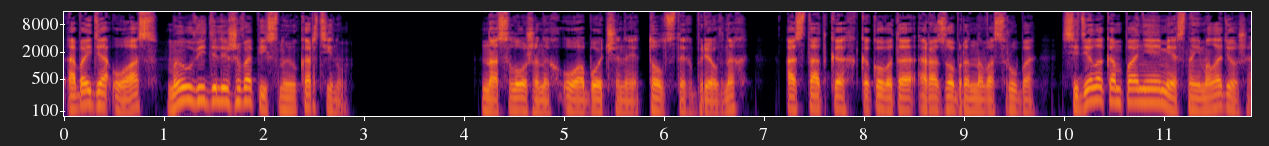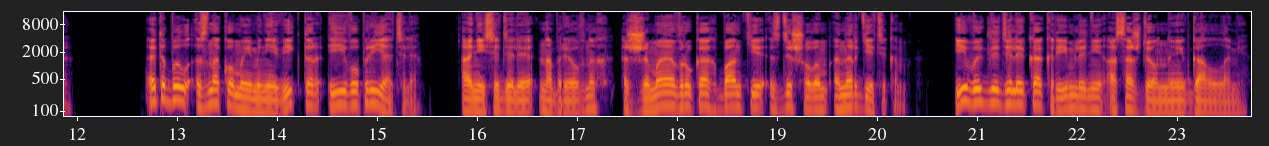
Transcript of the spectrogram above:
Обойдя УАЗ, мы увидели живописную картину. На сложенных у обочины толстых бревнах, остатках какого-то разобранного сруба, сидела компания местной молодежи. Это был знакомый мне Виктор и его приятеля. Они сидели на бревнах, сжимая в руках банки с дешевым энергетиком, и выглядели как римляне, осажденные галлами.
